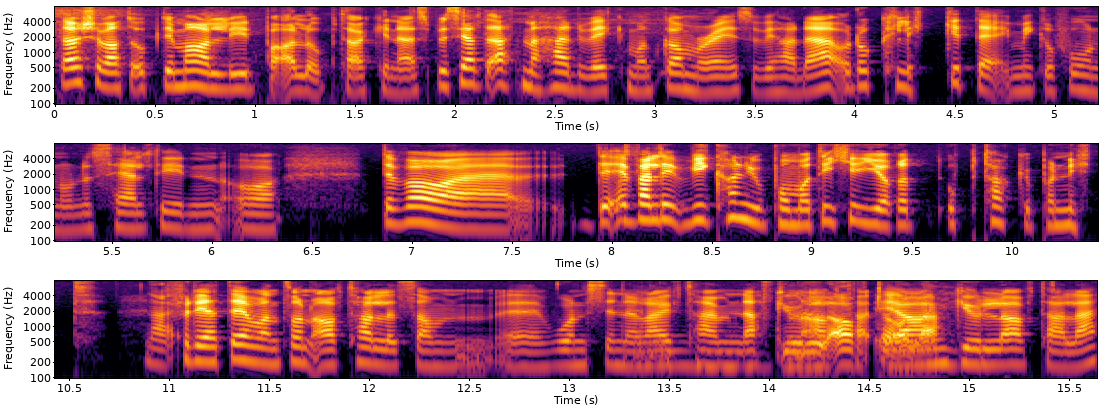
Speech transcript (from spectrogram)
Det har ikke vært optimal lyd på alle opptakene. Spesielt ett med Hedvig Montgomery som vi hadde. Og da klikket det i mikrofonen hennes hele tiden. Og det var det veldig, Vi kan jo på en måte ikke gjøre opptaket på nytt. Nei. Fordi det var en sånn avtale som uh, once in a lifetime Gullavtale. Ja, en gullavtale.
